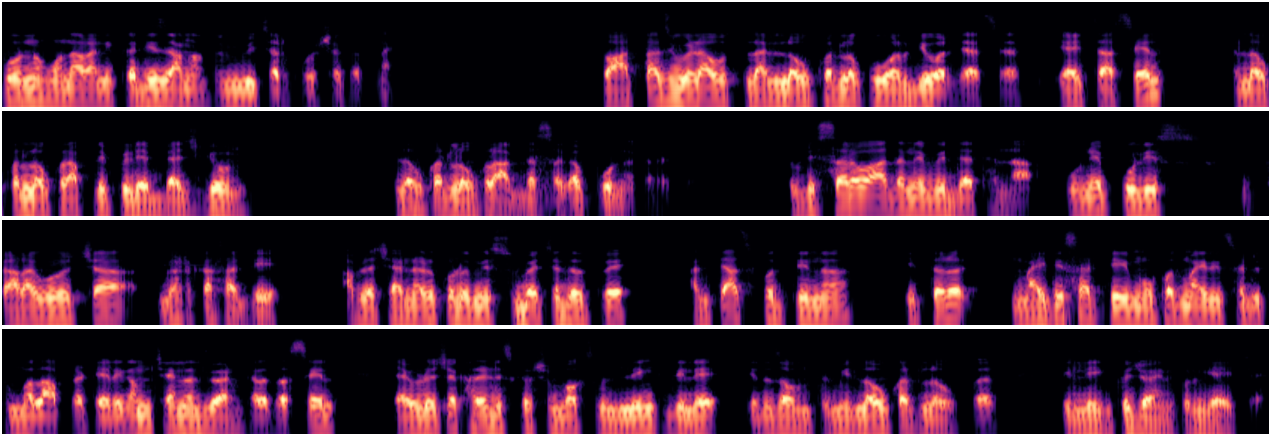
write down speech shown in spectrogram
पूर्ण होणार आणि कधी जाणार तुम्ही विचार करू शकत नाही. तो आताच वेळा उचला लवकर लवकर वर्दीवर यायचं असेल तर लवकर लवकर आपली पीडीएफ बॅच घेऊन लवकर लवकर अभ्यास सगळा पूर्ण करायचा आहे. शेवटी सर्व आदरणीय विद्यार्थ्यांना पुणे पोलीस कारागृहाच्या घटकासाठी आपल्या चॅनलकडून मी शुभेच्छा देतोय आणि त्याच पद्धतीनं इतर माहितीसाठी मोफत माहितीसाठी तुम्हाला आपलं टेलिग्राम चॅनल जॉईन करायचं असेल त्या व्हिडिओच्या खाली डिस्क्रिप्शन बॉक्समध्ये लिंक दिले तिथं जाऊन तुम्ही लवकर लवकर ती लिंक जॉईन करून घ्यायची आहे.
